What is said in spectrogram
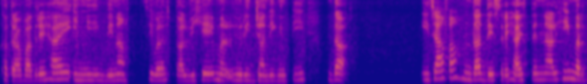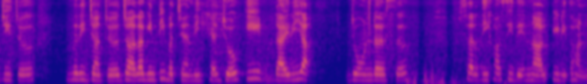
ਖਤਰਾ ਵੱਧ ਰਿਹਾ ਹੈ। ਇੰਨੀ ਦਿਨਾਂ ਸਿਵਲ ਹਸਪਤਾਲ ਵਿਖੇ ਮਰੀਜ਼ਾਂ ਦੀ ਗਿਣਤੀ ਦਾ ਇਜ਼ਾਫਾ ਹੁੰਦਾ ਦਿਸ ਰਿਹਾ। ਇਸ ਦੇ ਨਾਲ ਹੀ ਮਰਜ਼ੀ 'ਚ, ਮਰੀਜ਼ਾਂ 'ਚ ਜ਼ਿਆਦਾ ਗਿਣਤੀ ਬੱਚਿਆਂ ਦੀ ਹੈ, ਜੋ ਕਿ ਡਾਇਰੀਆ, ਜੋਂਡਰਸ, ਸਰਦੀ ਖਾਂਸੀ ਦੇ ਨਾਲ ਪੀੜਿਤ ਹਨ।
